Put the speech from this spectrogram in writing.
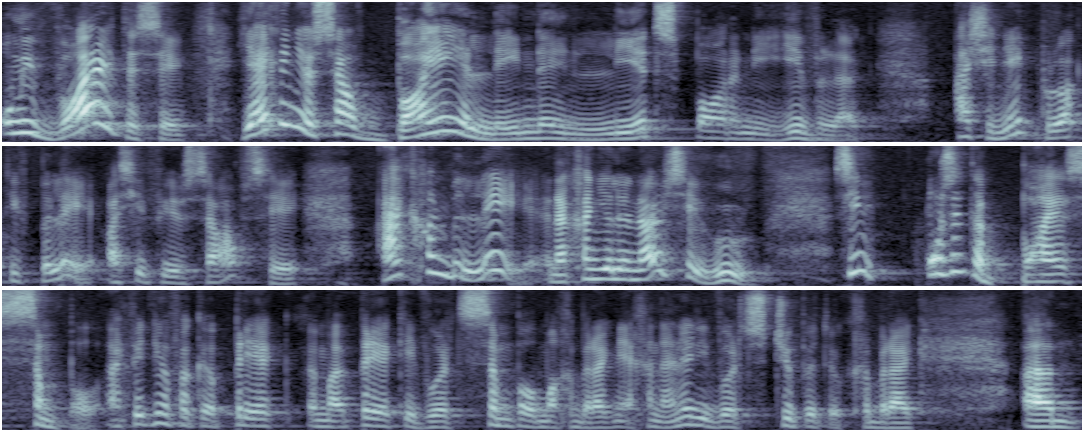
Om die waarheid te sê, jy kan jouself baie ellende en leed spaar in die huwelik as jy net proaktief belê, as jy vir jouself sê, ek gaan belê en ek gaan julle nou sê hoe. sien, ons het 'n baie simpel. Ek weet nie of ek 'n preek in my preek die woord simpel mag gebruik nie. Ek gaan nou net die woord stupid ook gebruik. Um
